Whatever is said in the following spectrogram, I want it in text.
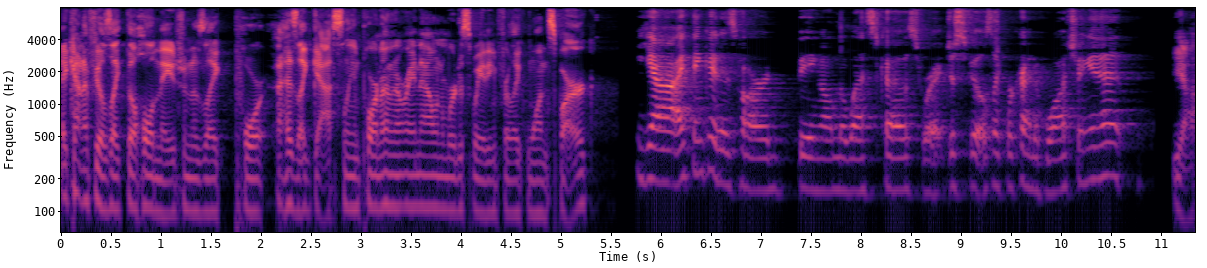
it kind of feels like the whole nation is like pour has like gasoline poured on it right now, and we're just waiting for like one spark. Yeah, I think it is hard being on the West Coast where it just feels like we're kind of watching it. Yeah,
